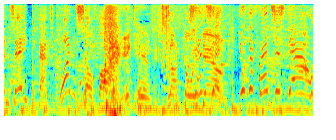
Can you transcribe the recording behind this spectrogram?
Sensei! That's one so far! Damn, it's not going Sensei, down. your defense is down!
